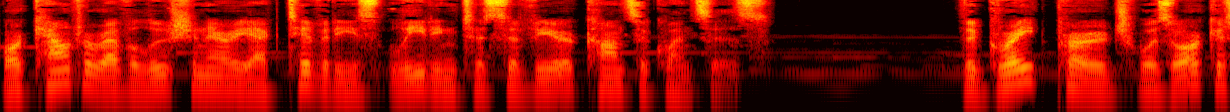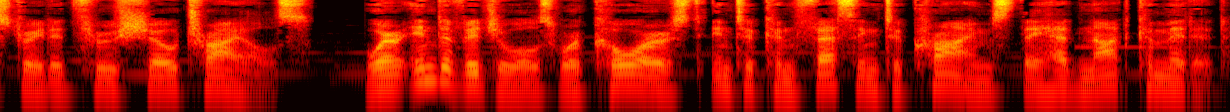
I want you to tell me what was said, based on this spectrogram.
or counter-revolutionary activities leading to severe consequences. The Great Purge was orchestrated through show trials where individuals were coerced into confessing to crimes they had not committed.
